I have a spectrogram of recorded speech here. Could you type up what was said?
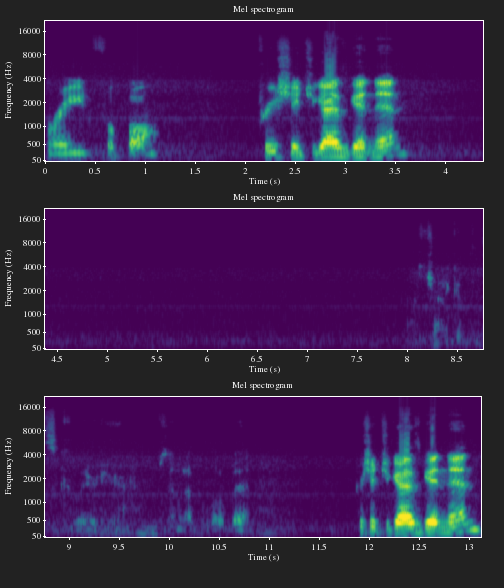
Parade football. Appreciate you guys getting in. I was trying to get this clear here. Zoom it up a little bit. Appreciate you guys getting in.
